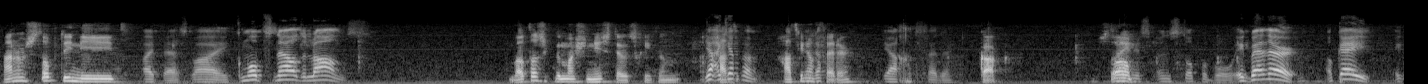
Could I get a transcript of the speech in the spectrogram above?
Waarom stopt hij niet? Bypass, bye. Kom op, snel, de lans. Wat als ik de machinist doodschiet? Dan Ja, gaat, ik heb hem. gaat hij nog Ja, verder? Ja, gaat verder. Kak. Stop. is unstoppable. Ik ben er. Oké, ik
